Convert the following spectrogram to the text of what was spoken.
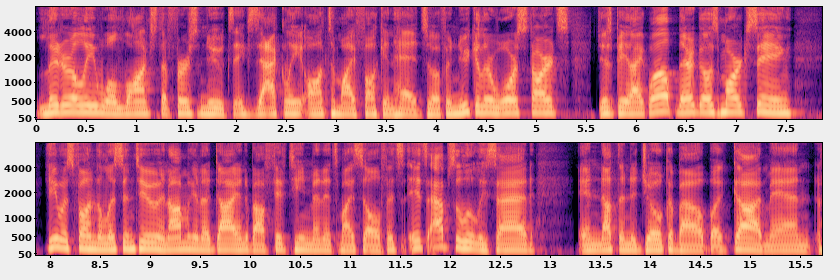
literally will launch the first nukes exactly onto my fucking head. So if a nuclear war starts, just be like, well, there goes Mark Sing. He was fun to listen to, and I'm gonna die in about 15 minutes myself. It's it's absolutely sad and nothing to joke about, but God, man.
